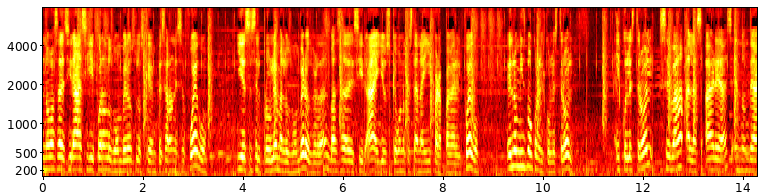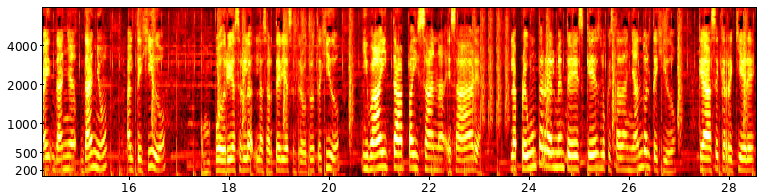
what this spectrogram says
no vas a decir, ah, sí, fueron los bomberos los que empezaron ese fuego. Y ese es el problema, los bomberos, ¿verdad? Vas a decir, ah, ellos qué bueno que están ahí para apagar el fuego. Es lo mismo con el colesterol. El colesterol se va a las áreas en donde hay daño al tejido como podría ser las arterias, entre otro tejido, y va y tapa y sana esa área. La pregunta realmente es qué es lo que está dañando el tejido que hace que requiere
